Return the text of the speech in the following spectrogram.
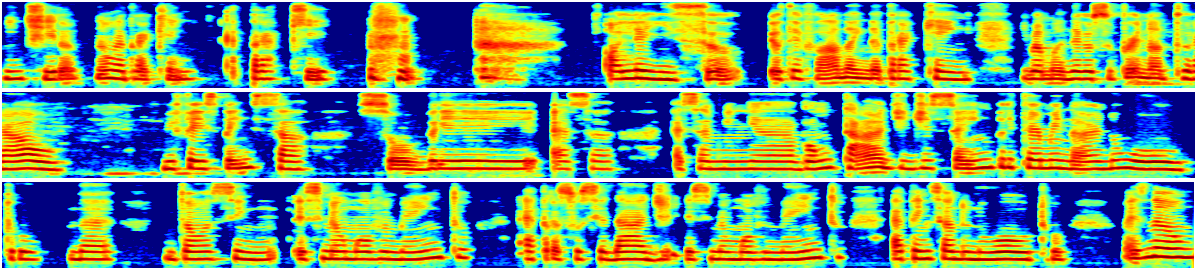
Mentira, não é para quem, é para quê. Olha isso, eu ter falado ainda para quem de uma maneira super natural me fez pensar sobre essa essa minha vontade de sempre terminar no outro, né? Então assim, esse meu movimento é para a sociedade, esse meu movimento é pensando no outro, mas não,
